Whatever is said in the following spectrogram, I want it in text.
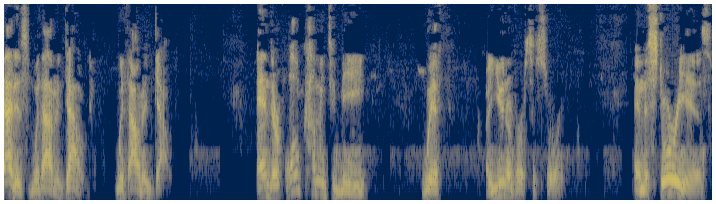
That is without a doubt, without a doubt. And they're all coming to me with a universal story. And the story is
